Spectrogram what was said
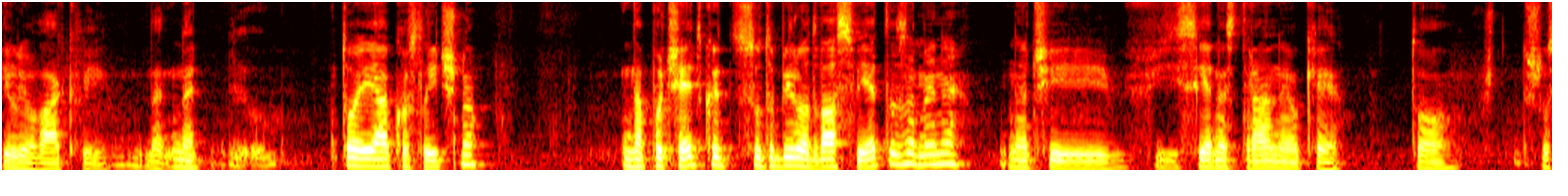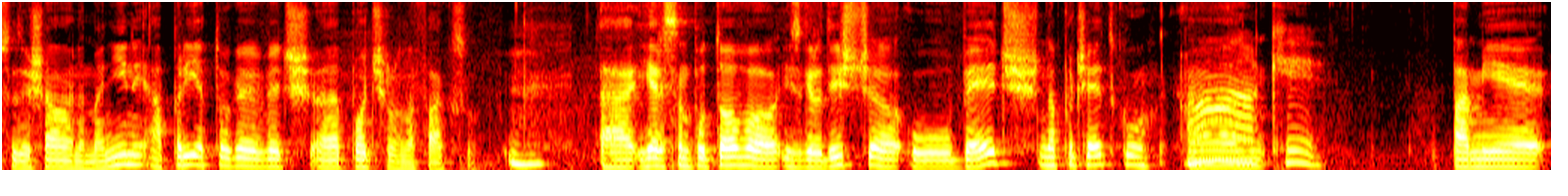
ili ovakvi. Na- na- to je jako slično. Na početku su to bilo dva svijeta za mene. Znači, s jedne strane, ok, to što se dešava na manjini, a prije toga je već a, počelo na faksu. A, jer sam putovao iz Gradišća u Beč na početku, A, a, okay. pa mi je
